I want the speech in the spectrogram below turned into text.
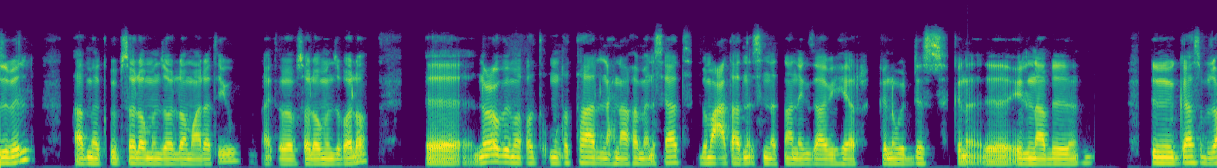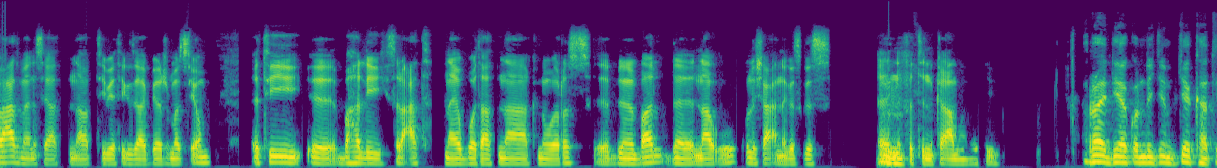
ዝብል ኣብ መክብብ ሰሎሙን ዘሎ ማለት እዩ ናይ ጥበብ ሰሎሙን ዝበሎ ንዑ ብምክታል ንሕና ከመንእሰያት ብመዓልታት ንእስነትና ንእግዚኣብሄር ክንውድስ ኢልና ብምብጋስ ብዙሓት መንእሰያት ናብቲ ቤት እግዚኣብሔር መፅኦም እቲ ባህሊ ስርዓት ናይ ኣቦታትና ክንወርስ ብምባል ናብኡ ኩልሻዕ ንግስግስ ንፍትን ከዓ ማለት እዩ ራይ ዲያቆን ደጀን ብጀካ እቲ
